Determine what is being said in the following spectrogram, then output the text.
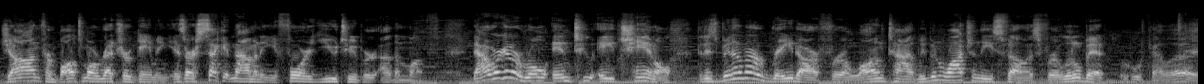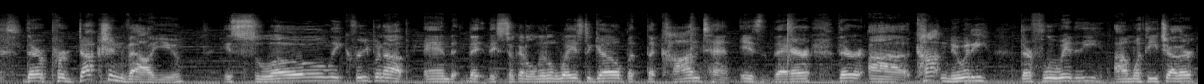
John from Baltimore Retro Gaming is our second nominee for YouTuber of the Month. Now we're gonna roll into a channel that has been on our radar for a long time. We've been watching these fellas for a little bit. Ooh, fellas. Their production value is slowly creeping up and they, they still got a little ways to go, but the content is there. Their uh, continuity, their fluidity um, with each other,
